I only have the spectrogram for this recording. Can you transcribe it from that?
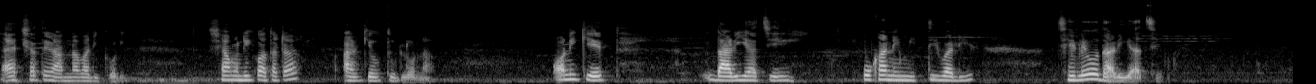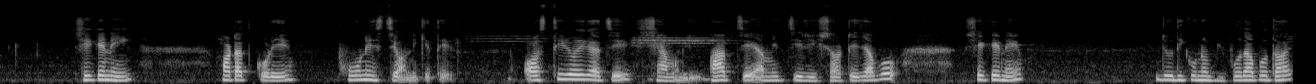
একসাথে রান্নাবাড়ি করি। শ্যামলী কথাটা আর কেউ তুললো না। অনিকেত দাঁড়িয়ে আছে, ওখানে মিত্তির বাড়ির ছেলেও দাঁড়িয়ে আছে। সেখানেই হঠাৎ করে ফোন এসছে অনিকেতের। অস্থির হয়ে গেছে শ্যামলী। ভাবছে, আমি যে রিসর্টে যাব, সেখানে যদি কোনো বিপদ আপদ হয়,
